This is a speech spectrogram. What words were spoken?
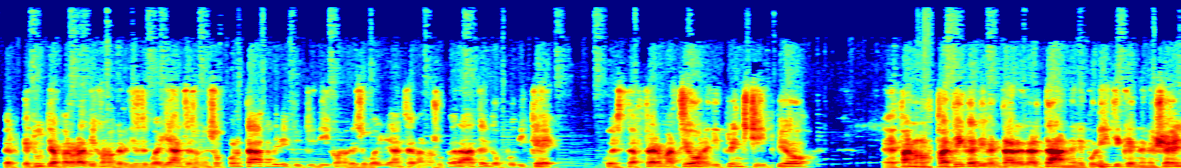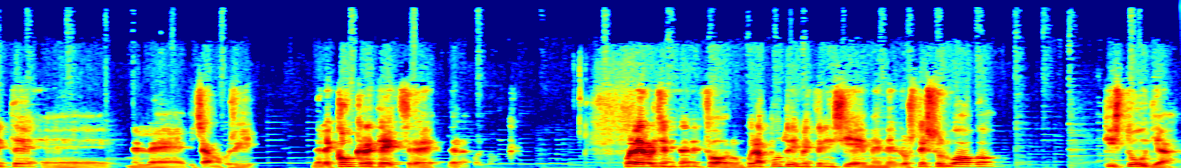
Perché tutti a parola dicono che le diseguaglianze sono insopportabili, tutti dicono che le diseguaglianze vanno superate, dopodiché queste affermazioni di principio eh, fanno fatica a diventare realtà nelle politiche, nelle scelte, eh, nelle, diciamo così, nelle concretezze della politica. Qual è l'originalità del forum? Quella appunto di mettere insieme nello stesso luogo chi studia,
